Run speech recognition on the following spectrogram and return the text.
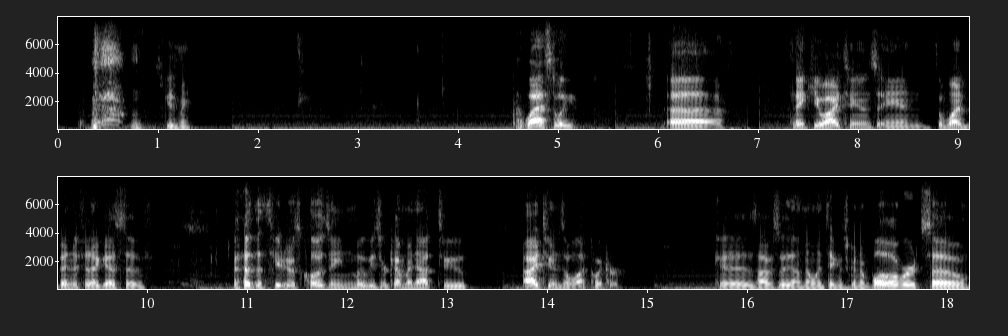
Excuse me. Lastly, uh, thank you iTunes, and the one benefit I guess of the theaters closing, movies are coming out to iTunes a lot quicker because obviously they don't know when things are going to blow over, so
